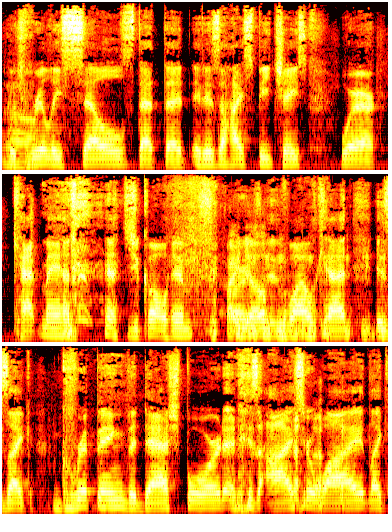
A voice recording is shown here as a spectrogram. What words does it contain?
which Oh. really sells that, that it is a high speed chase where Catman, as you call him, I know. Wildcat, is like gripping the dashboard and his eyes are wide, like,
